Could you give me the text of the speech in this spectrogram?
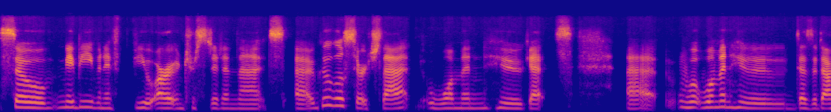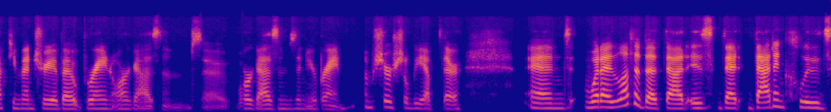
So maybe even if you are interested in that, uh, Google search that woman who gets uh, woman who does a documentary about brain orgasms, uh, orgasms in your brain. I'm sure she'll be up there. And what I love about that is that that includes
